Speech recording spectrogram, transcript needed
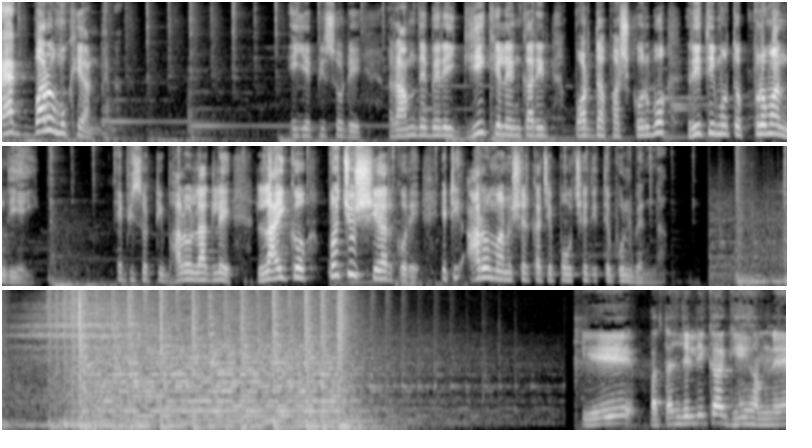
একবারও মুখে আনবে না এই এপিসোডে রামদেবের এই ঘি কেলেঙ্কারির পর্দাফাশ করব রীতিমতো প্রমাণ দিয়েই এপিসোডটি ভালো লাগলে লাইক ও প্রচুর শেয়ার করে এটি আরও মানুষের কাছে পৌঁছে দিতে ভুলবেন না ये पतंजलि का घी हमने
